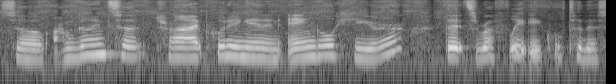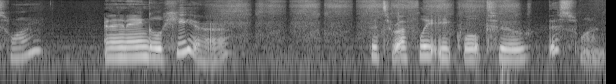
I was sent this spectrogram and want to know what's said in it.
So I'm going to try putting in an angle here that's roughly equal to this one, and an angle here that's roughly equal to this one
